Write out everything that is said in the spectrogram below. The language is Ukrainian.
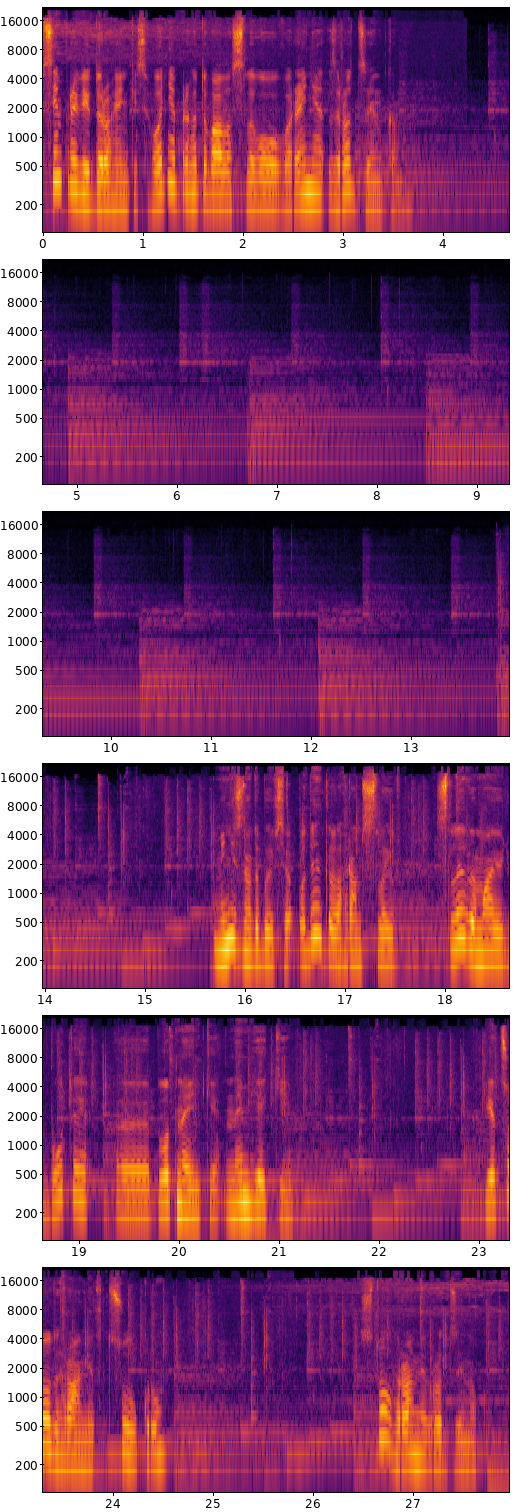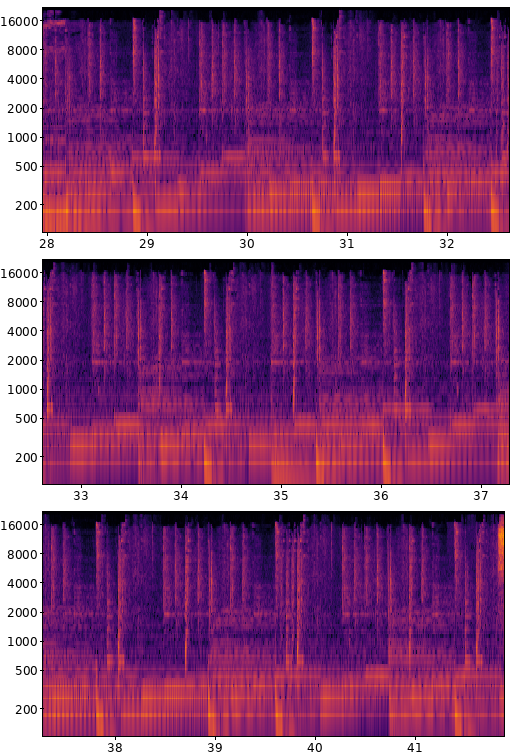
Всім привіт, дорогенькі! Сьогодні я приготувала сливове варення з родзинками. Мені знадобився 1 кг слив. Сливи мають бути е, плотненькі, не м'які. 500 г цукру, 100 г родзинок.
